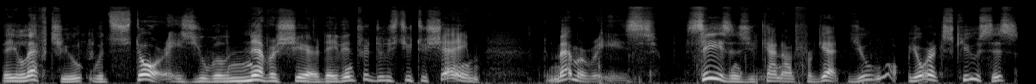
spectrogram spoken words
They left you with stories you will never share. They've introduced you to shame, to memories, seasons you cannot forget. You, your excuses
